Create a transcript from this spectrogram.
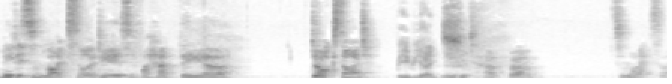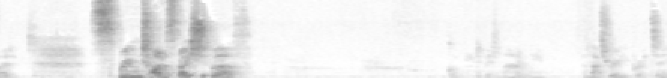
Needed some lights ideas. If I had the uh, dark side, BB-8s. needed to have um, some light side. Springtime Spaceship Earth. Got need a bit of that, haven't you? And that's really pretty.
